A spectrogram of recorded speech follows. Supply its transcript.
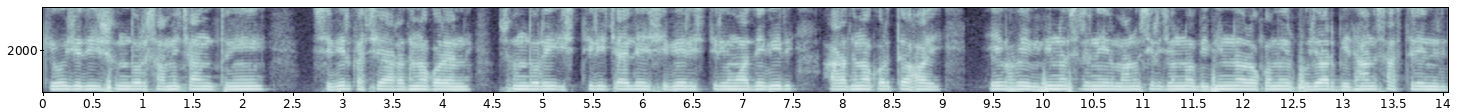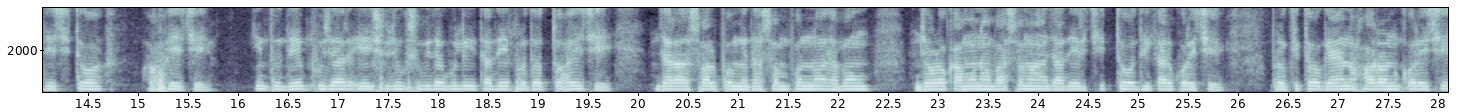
কেউ যদি সুন্দর স্বামী চান, তিনি শিবের কাছে আরাধনা করেন। সুন্দরী স্ত্রী চাইলে শিবের স্ত্রী উমাদেবীর আরাধনা করতে হয়। এইভাবে বিভিন্ন শ্রেণির মানুষের জন্য বিভিন্ন রকমের পূজার বিধান শাস্ত্রে নির্দেশিত হয়েছে। কিন্তু দেব পূজার এই সুযোগ সুবিধাগুলি তাদের প্রদত্ত হয়েছে, যারা স্বল্প মেধাসম্পন্ন এবং জড় কামনা বাসনা যাদের চিত্ত অধিকার করেছে। প্রকৃত জ্ঞান হরণ করেছে।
